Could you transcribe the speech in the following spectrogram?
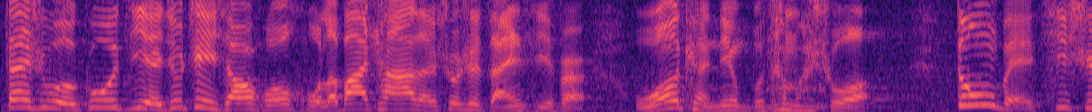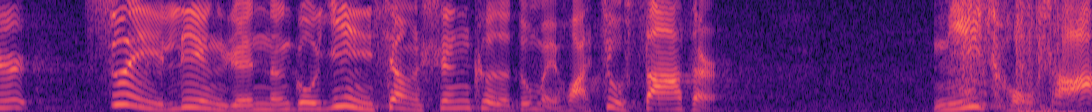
但是我估计，也就这小伙虎了吧叉的说是咱媳妇儿，我肯定不这么说。东北其实最令人能够印象深刻的东北话就仨字儿：你瞅啥？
